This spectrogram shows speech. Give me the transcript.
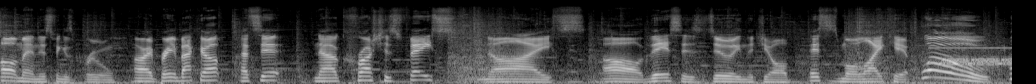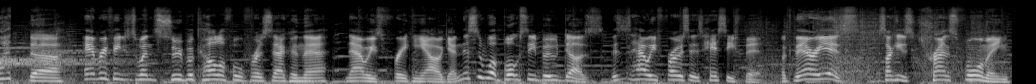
Oh, man, this thing is brutal. All right, bring it back up. That's it. Now crush his face. Nice. Oh, this is doing the job. This is more like it. Whoa! What the? Everything just went super colorful for a second there. Now he's freaking out again. This is what Boxy Boo does. This is how he throws his hissy fit. Look, there he is. It's like he's transforming.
